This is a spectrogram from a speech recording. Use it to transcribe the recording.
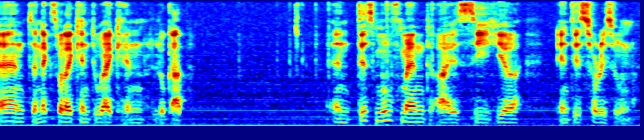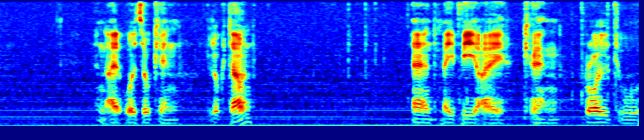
and the next what I can do I can look up. And this movement I see here in this horizon. And I also can look down. And maybe I can roll to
